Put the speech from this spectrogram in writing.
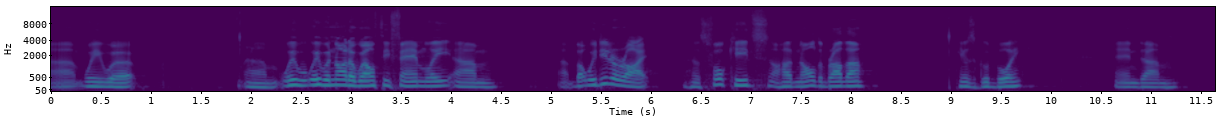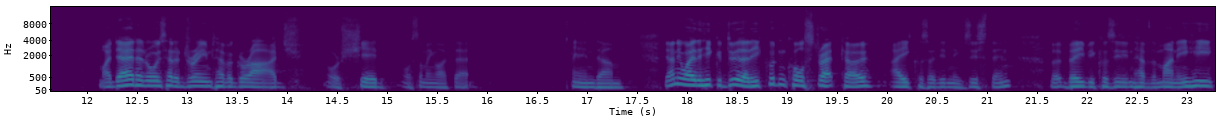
Uh, we were um, we, we were not a wealthy family, um, uh, but we did all right. There was four kids. I had an older brother. He was a good boy. And um, my dad had always had a dream to have a garage or a shed or something like that. And um, the only way that he could do that, he couldn't call Stratco, A, because they didn't exist then, but B, because he didn't have the money. He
